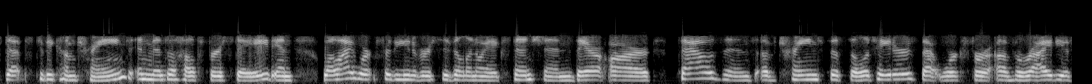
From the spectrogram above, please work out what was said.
steps to become trained in mental health first aid. And while I work for the University of Illinois Extension, there are thousands of trained facilitators that work for a variety of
